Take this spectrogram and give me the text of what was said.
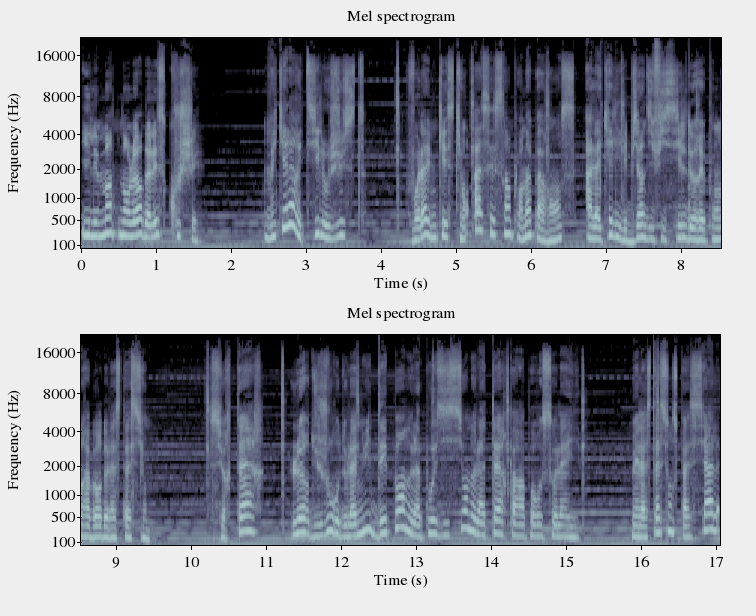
il est maintenant l'heure d'aller se coucher. Mais quelle heure est-il au juste? Voilà une question assez simple en apparence, à laquelle il est bien difficile de répondre à bord de la station. Sur Terre, l'heure du jour ou de la nuit dépend de la position de la Terre par rapport au Soleil. Mais la station spatiale,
